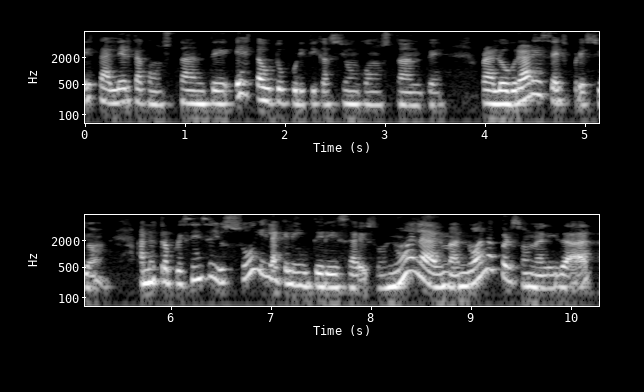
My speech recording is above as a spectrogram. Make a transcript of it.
esta alerta constante, esta autopurificación constante para lograr esa expresión. A nuestra presencia yo soy es la que le interesa eso, no al alma, no a la personalidad.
